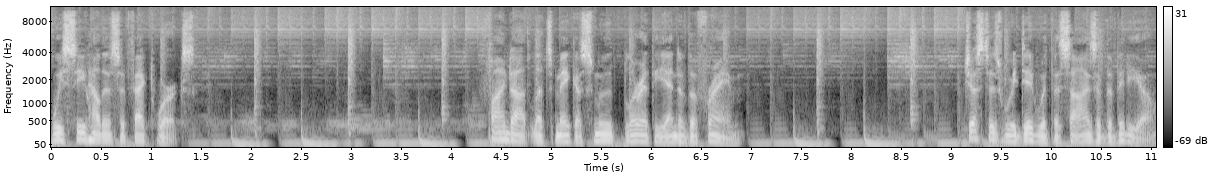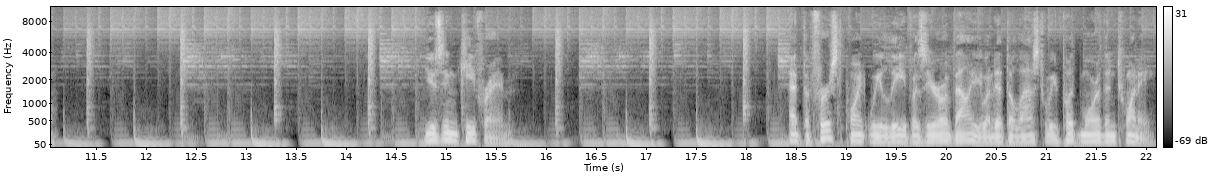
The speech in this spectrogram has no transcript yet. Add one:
We see how this effect works. Find out let's make a smooth blur at the end of the frame. Just as we did with the size of the video. Using keyframe. At the first point we leave a zero value and at the last we put more than 20.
